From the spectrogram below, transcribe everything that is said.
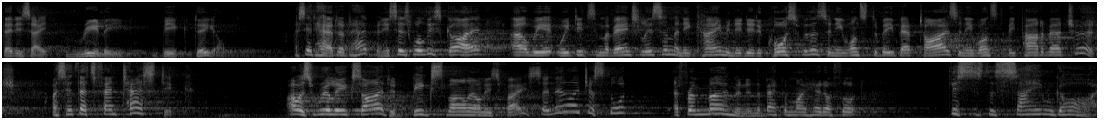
that is a really big deal. I said, How did it happen? He says, Well, this guy, uh, we, we did some evangelism and he came and he did a course with us and he wants to be baptized and he wants to be part of our church. I said, That's fantastic. I was really excited, big smile on his face. And then I just thought, uh, for a moment in the back of my head, I thought, This is the same guy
